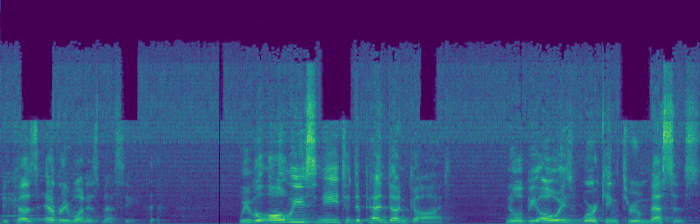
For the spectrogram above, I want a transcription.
because everyone is messy. we will always need to depend on God, and we'll be always working through messes.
